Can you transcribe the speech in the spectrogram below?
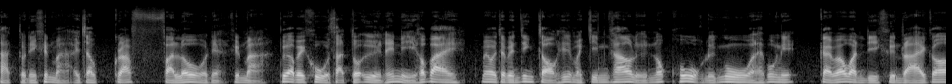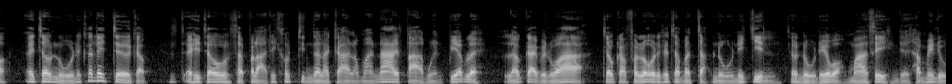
สัตว์ตัวนี้ขึ้นมา ไอ้เจ้ากราฟฟาโลเนี่ยขึ้นมา เพื่อเอาไปขู่สัตว์ตัวอื่นให้หนีเข้าไป ไม่ว่าจะเป็นจิ้งจอกที่จะมากินเขาหรือนกฮูกหรืองูอะไรพวกนี้กลายว่าวันดีคืนร้ายก็ไอ้เจ้าหนูนี่ก็ได้เจอกับไอ้เจ้าสัตว์ประหลาดที่เขาจินตนาการออกมาหน้าตาเหมือนเปี๊ยบเลย แล้วกลายเป็นว่าเจ้า Gruffalo นี่ก็จะมาจับหนูนี่กิน เจ้าหนูนี่ก็บอกมาสิ เดี๋ยวทำให้ดู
